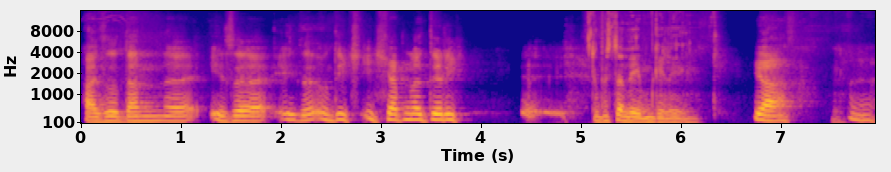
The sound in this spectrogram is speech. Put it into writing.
Also dann äh, ist, er, ist er, und ich, ich habe natürlich, Du bist daneben gelegen. ja, äh,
